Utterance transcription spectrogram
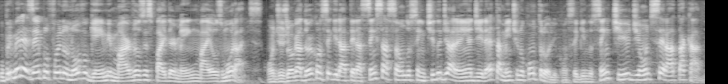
O primeiro exemplo foi no novo game Marvel's Spider-Man Miles Morales, onde o jogador conseguirá ter a sensação do sentido de aranha diretamente no controle, conseguindo sentir de onde será atacado.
